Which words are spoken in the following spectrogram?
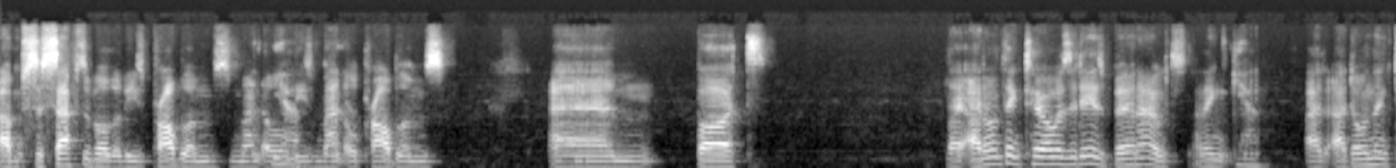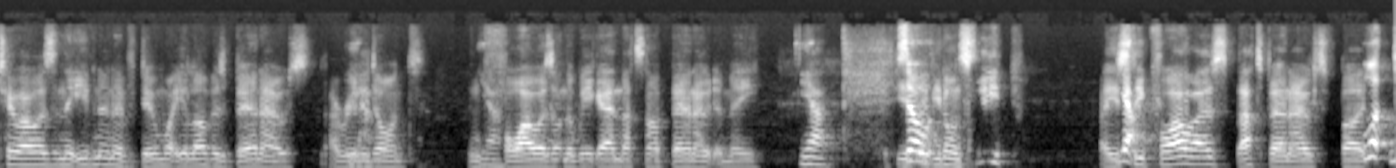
I'm susceptible to these problems, mental Yeah. these mental problems. Um, but like I don't think two hours a day is burnout. I think Yeah. I, I don't think two hours in the evening of doing what you love is burnout. I really Yeah. don't. And Yeah. four hours on the weekend, that's not burnout to me. Yeah. If you, So- if you don't sleep, or you Yeah. sleep four hours, that's burnout. But Let,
